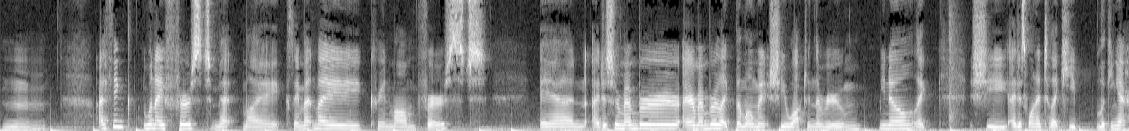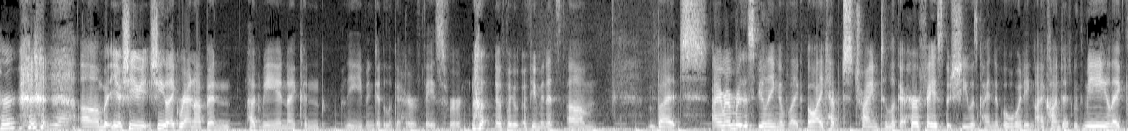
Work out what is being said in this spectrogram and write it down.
Hmm. I think when I first met my, because I met my Korean mom first, and I just remember, I remember like the moment she walked in the room, you know, like she, I just wanted to like keep looking at her. Yeah. um, but you know, she she like ran up and hugged me, and I couldn't really even get a look at her face for a, few- a few minutes. Um, but I remember this feeling of like, oh, I kept trying to look at her face, but she was kind of avoiding eye contact with me. Like,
